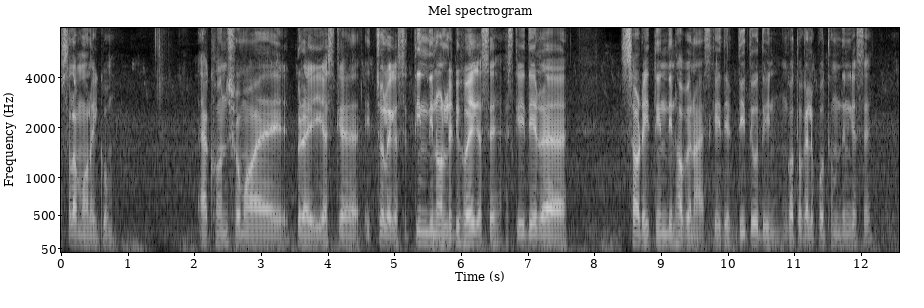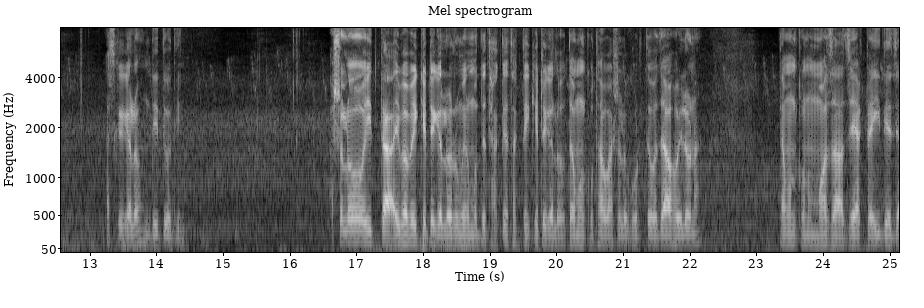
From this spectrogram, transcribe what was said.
আসসালামু আলাইকুম। এখন সময় প্রায় আজকে ঈদ চলে গেছে, তিন দিন অলরেডি হয়ে গেছে। আজকে ঈদের সরি তিন দিন হবে না, আজকে ঈদের দ্বিতীয় দিন গতকালে প্রথম দিন গেছে, আজকে গেল দ্বিতীয় দিন। আসলে ঈদটা এইভাবেই কেটে গেল, রুমের মধ্যে থাকতে থাকতে কেটে গেল, তেমন কোথাও আসলে ঘুরতেও যাওয়া হইল না। তেমন কোনো মজা যে একটা ঈদে যে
